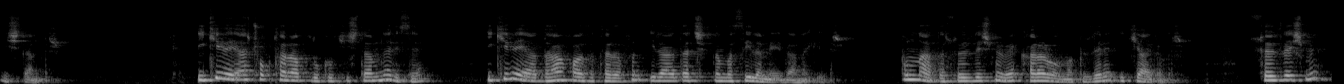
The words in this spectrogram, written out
işlemdir. İki veya çok taraflı hukuki işlemler ise iki veya daha fazla tarafın irade açıklamasıyla meydana gelir. Bunlar da sözleşme ve karar olmak üzere ikiye ayrılır. Sözleşme,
